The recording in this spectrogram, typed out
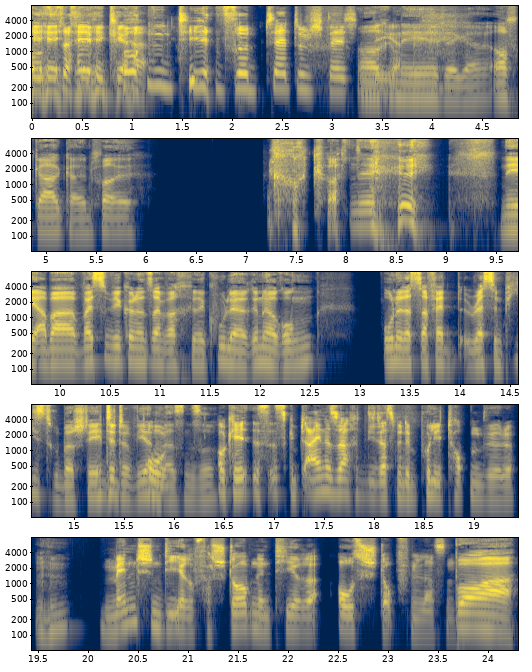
nee, aus deinem Tier so ein Tattoo stechen, Och Digga. nee, Digga. Auf gar keinen Fall. Oh Gott. Nee. nee, aber weißt du, wir können uns einfach eine coole Erinnerung, ohne dass da fett Rest in Peace drüber steht, tätowieren Oh. lassen. So. Okay, es, es gibt eine Sache, die das mit dem Pulli toppen würde. Mhm. Menschen, die ihre verstorbenen Tiere ausstopfen lassen. Boah,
